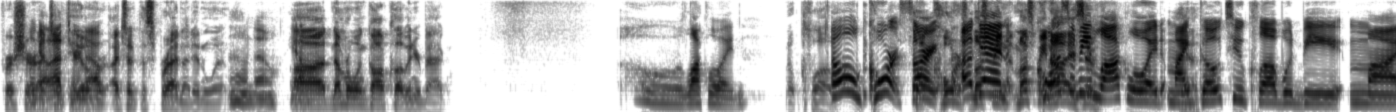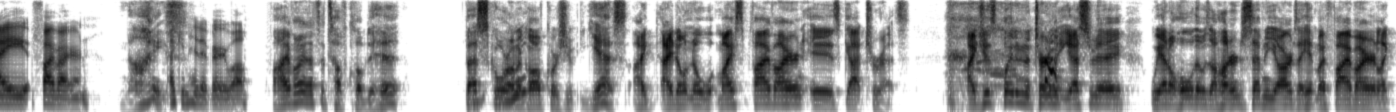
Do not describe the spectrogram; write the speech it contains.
For sure. Look I took that the over. out. I took the spread and I didn't win. oh no, yeah. Uh, number one golf club in your bag. oh, Loch Lloyd. No club. Oh, course. Sorry. course. Must be- Again, must be course nice would be if- Loch Lloyd. My Yeah. go-to club would be my five iron. Nice. I can hit it very well. Five iron, that's a tough club to hit. Best score on a golf course. You, yes, I, I don't know what my five iron is. Got Tourette's. I just played in a tournament yesterday. We had a hole that was 170 yards. I hit my five iron like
